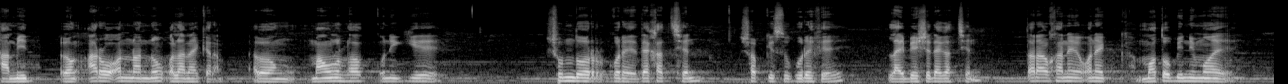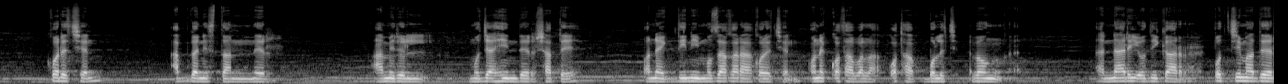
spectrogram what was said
হামিদ এবং আরও অন্যান্য ওলামায় কেরাম এবং মামুনুল হক উনি গিয়ে সুন্দর করে দেখাচ্ছেন সব কিছু ঘুরে ফিরে লাইভে এসে দেখাচ্ছেন। তারা ওখানে অনেক মত বিনিময় করেছেন আফগানিস্তানের আমিরুল মুজাহিনদের সাথে। অনেক দিনই মোজাকারা করেছেন, অনেক কথা বলা, কথা বলেছেন এবং নারী অধিকার, পশ্চিমাদের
